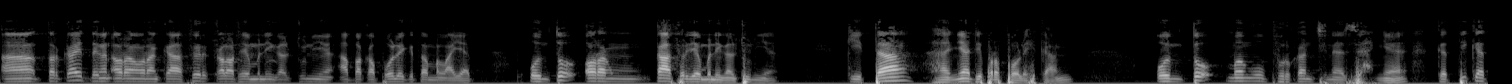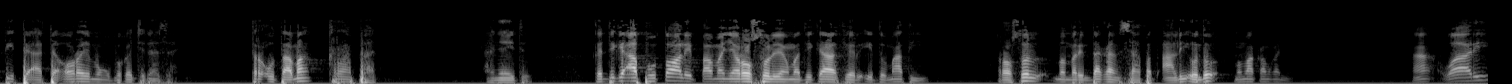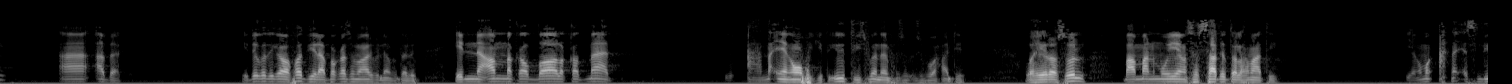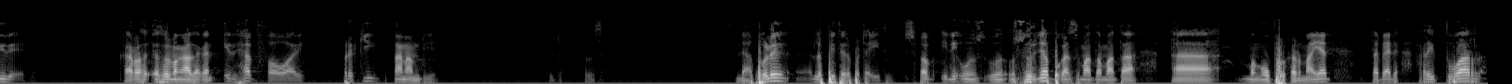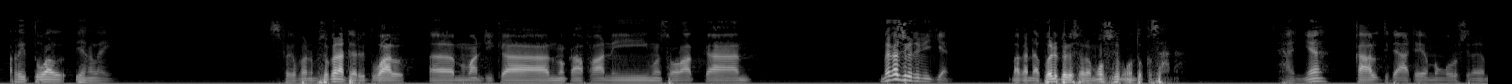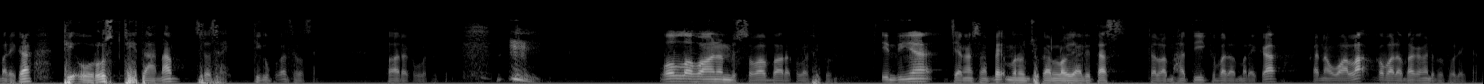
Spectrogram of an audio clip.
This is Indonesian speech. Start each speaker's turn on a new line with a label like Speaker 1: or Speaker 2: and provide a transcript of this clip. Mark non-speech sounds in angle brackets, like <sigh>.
Speaker 1: uh, terkait dengan orang-orang kafir kalau ada yang meninggal dunia, apakah boleh kita melayat? Untuk orang kafir yang meninggal dunia, kita hanya diperbolehkan untuk menguburkan jenazahnya ketika tidak ada orang yang menguburkan jenazahnya. Terutama kerabat. Hanya itu. Ketika Abu Talib, pamannya Rasul yang mati kafir itu mati, Rasul memerintahkan sahabat Ali untuk memakamkannya. Ha? Wari abak. Itu ketika wafat dilaporkan sama Ali bin Abi Thalib. Inna ammaka dhal mat. Anak yang ngomong begitu. Itu disebutkan dalam sebuah hadis. Wahai Rasul, pamanmu yang sesat itu telah mati. Yang ngomong anaknya sendiri. Karena Rasul mengatakan, idhab fawari. Pergi, tanam dia. Sudah, selesai. Tidak boleh lebih daripada itu. Sebab ini unsurnya bukan semata-mata uh, menguburkan mayat, tapi ada ritual-ritual yang lain. Sebagaimana kan ada ritual uh, memandikan, mengkafani, mensolatkan. Mereka juga demikian maka tidak boleh bagi seorang muslim untuk ke sana. Hanya kalau tidak ada yang mengurus dengan mereka, diurus, ditanam, selesai. Dikuburkan selesai. Barakallahu fikum. <clears throat> Wallahu a'lam bishawab barakallahu fikum. Intinya jangan sampai menunjukkan loyalitas dalam hati kepada mereka karena walak kepada mereka yang diperbolehkan.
